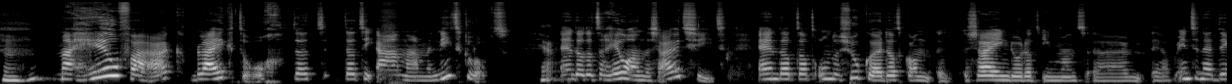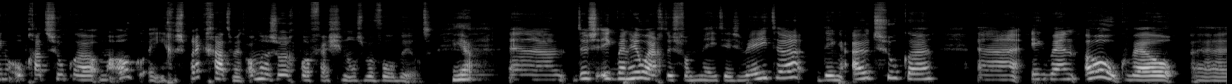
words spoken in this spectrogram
Mhm. Maar heel vaak blijkt toch dat, dat die aanname niet klopt. Ja. En dat het er heel anders uitziet. En dat dat onderzoeken, dat kan eh, zijn doordat iemand eh, op internet dingen op gaat zoeken. Maar ook in gesprek gaat met andere zorgprofessionals bijvoorbeeld. Ja, Ehm, dus ik ben heel erg dus van het meten is weten, dingen uitzoeken. Uh, ik ben ook wel uh,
